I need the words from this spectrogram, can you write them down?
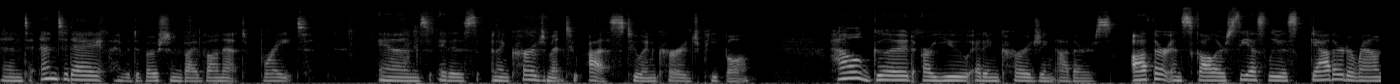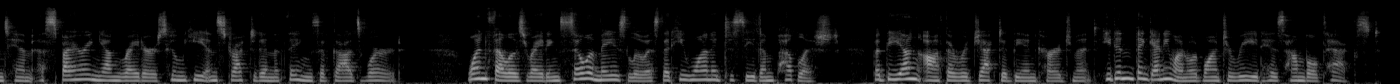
And to end today, I have a devotion by Vonette Bright and it is an encouragement to us to encourage people. How good are you at encouraging others? Author and scholar C.S. Lewis gathered around him aspiring young writers whom he instructed in the things of God's Word. One fellow's writing so amazed Lewis that he wanted to see them published. But the young author rejected the encouragement. He didn't think anyone would want to read his humble text.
